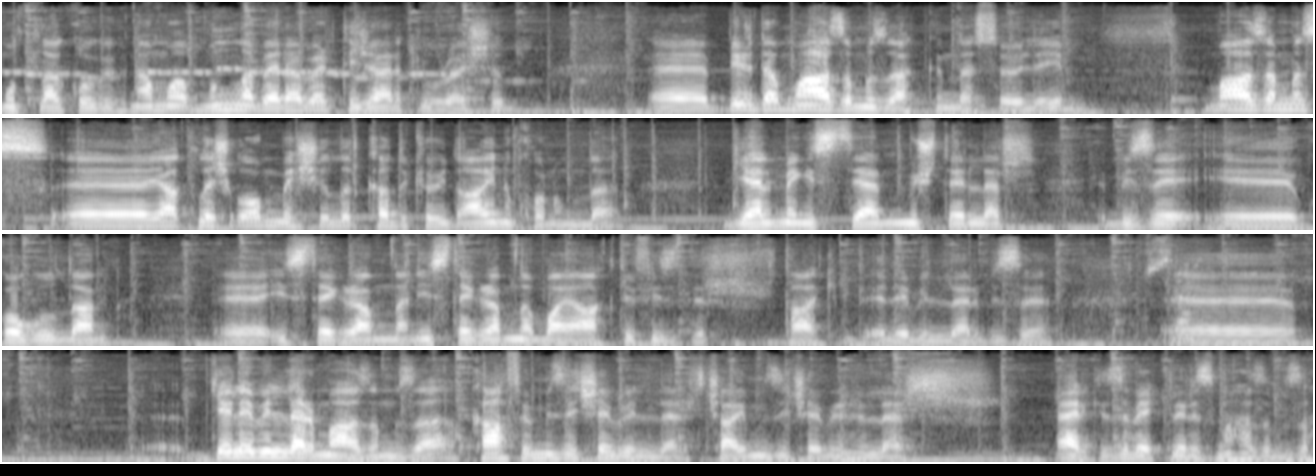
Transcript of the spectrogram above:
mutlaka okuyun ama bununla beraber ticaretle uğraşın. E, bir de mağazamız hakkında söyleyeyim. Mağazamız e, yaklaşık 15 yıldır Kadıköy'de aynı konumda. Gelmek isteyen müşteriler bizi e, Google'dan, e, Instagram'dan, Instagram'da bayağı aktifizdir. Takip edebilirler bizi. Güzel. E, gelebilirler mağazamıza, kahvemizi içebilirler, çayımızı içebilirler. Herkesi bekleriz mağazamıza.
